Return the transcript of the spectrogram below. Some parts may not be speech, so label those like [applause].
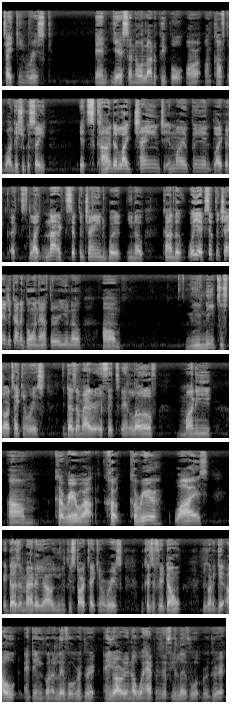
taking risk. And yes, I know a lot of people are uncomfortable. I guess you could say it's kind of like change, in my opinion. Like, a, a, like not accepting change, but you know, kind of well, yeah, accepting change and kind of going after it. You know, um, you need to start taking risks. It doesn't matter if it's in love, money, um, career, career wise. It doesn't matter, y'all. You need to start taking risks because if you don't, you're gonna get old and then you're gonna live with regret. And you already know what happens if you live with regret.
